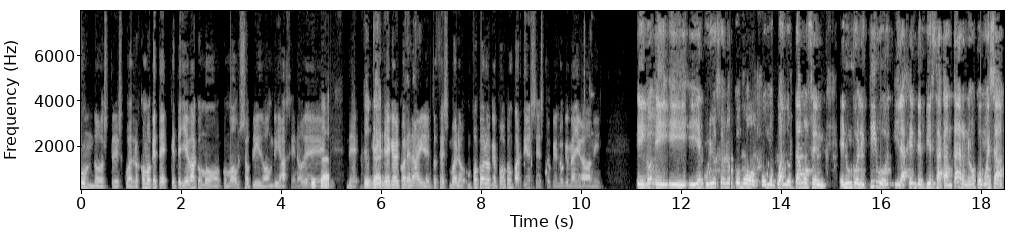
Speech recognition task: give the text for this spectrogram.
un, dos, tres, cuatro. Es como que te, que te lleva como, como, a un soplido, a un viaje, ¿no? De, de, que tiene que ver con el aire. Entonces, bueno, un poco lo que puedo compartir es esto, que es lo que me ha llegado a mí. Y, y, y es curioso, ¿no? Como, como cuando estamos en, en, un colectivo y la gente empieza a cantar, ¿no? Como esa,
